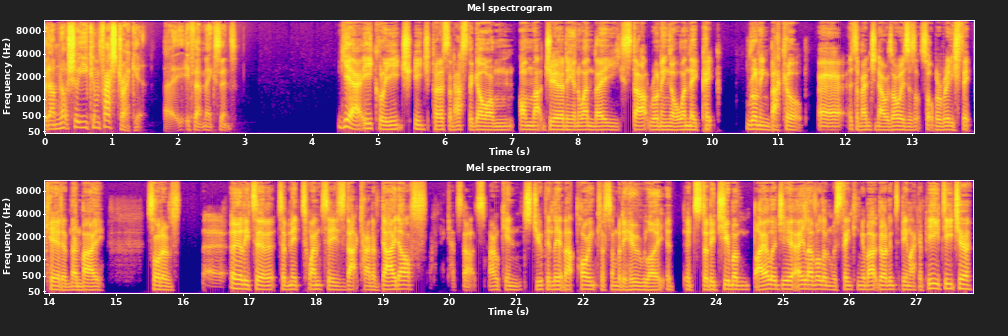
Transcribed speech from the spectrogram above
but I'm not sure you can fast track it, uh, if that makes sense yeah, equally each each person has to go on on that journey, and when they start running or when they pick running back up, uh, as I mentioned, I was always a, sort of a really fit kid, and then my sort of uh, early to to mid twenties, that kind of died off. I think I'd started smoking stupidly at that point for somebody who like had, had studied human biology at A level and was thinking about going into being like a PE teacher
